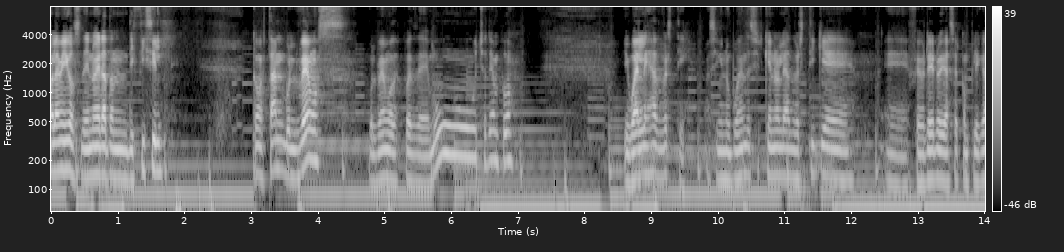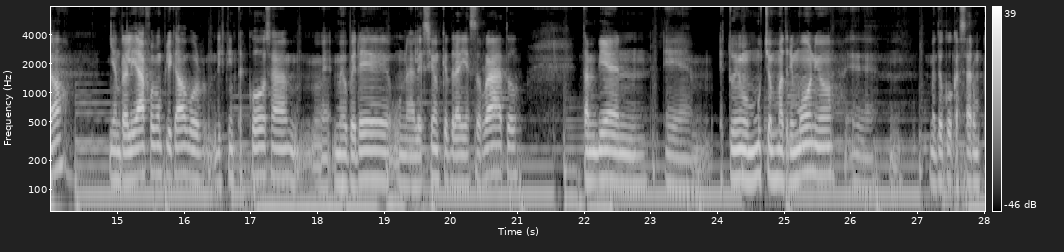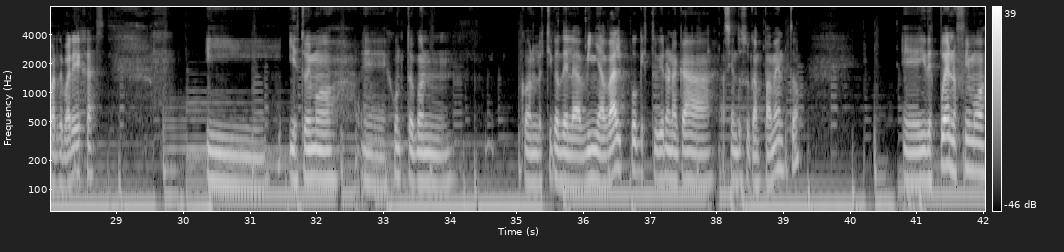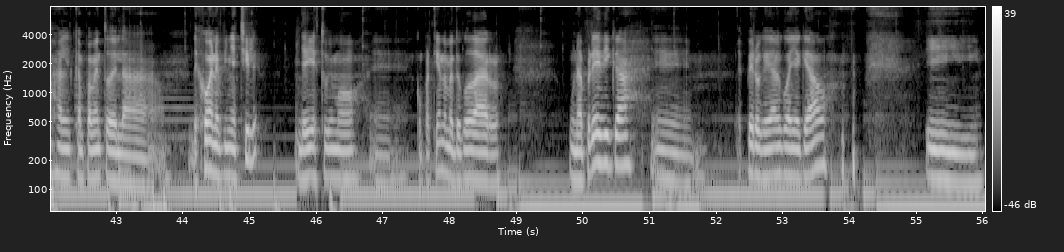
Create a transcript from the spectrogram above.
Hola amigos, de no era tan difícil. ¿Cómo están? Volvemos. Volvemos después de mucho tiempo. Igual les advertí. Así que no pueden decir que no les advertí que eh, febrero iba a ser complicado. Y en realidad fue complicado por distintas cosas. Me, operé una lesión que traía hace rato. También eh, estuvimos muchos matrimonios. Eh, me tocó casar un par de parejas. Y, estuvimos eh, junto con, con los chicos de la Viña Valpo que estuvieron acá haciendo su campamento. Eh, y después nos fuimos al campamento de, la, de Jóvenes Viña Chile. Y ahí estuvimos eh, compartiendo. Me tocó dar una prédica. espero que algo haya quedado. y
